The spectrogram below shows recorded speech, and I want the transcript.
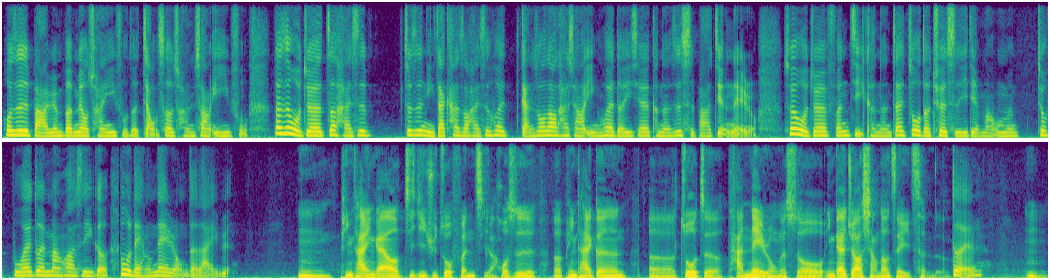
或是把原本没有穿衣服的角色穿上衣服。但是我觉得这还是。就是你在看的时候，还是会感受到他想要隐晦的一些可能是十八禁内容，所以我觉得分级可能在做的确实一点嘛，我们就不会对漫画是一个不良内容的来源。嗯，平台应该要积极去做分级啦，或是呃，平台跟呃作者谈内容的时候，应该就要想到这一层了。对，嗯，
